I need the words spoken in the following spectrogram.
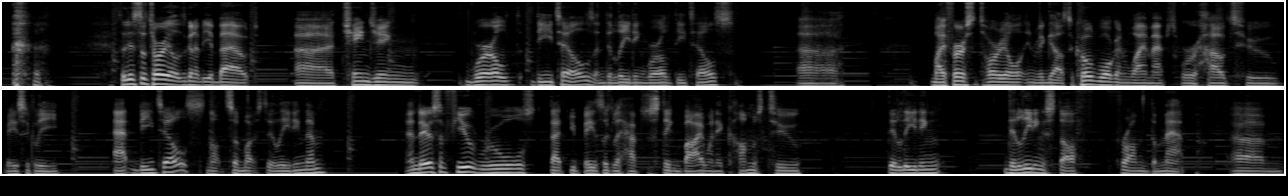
so this tutorial is going to be about uh, changing world details and deleting world details. Uh, my first tutorial in regards to Code CodeWalk and YMaps were how to basically add details, not so much deleting them. And there's a few rules that you basically have to stick by when it comes to deleting deleting stuff from the map. Um,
